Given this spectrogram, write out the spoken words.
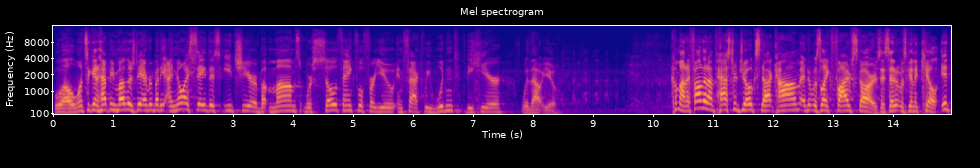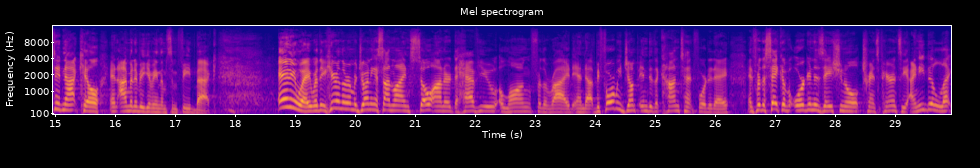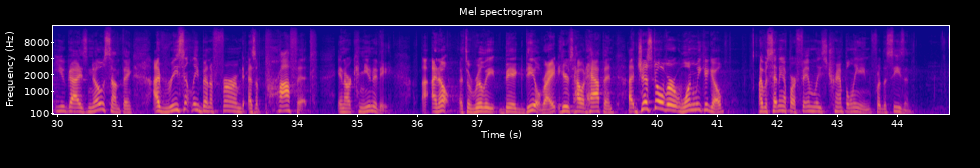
Well, once again, happy Mother's Day, everybody. I know I say this each year, but moms, we're so thankful for you. In fact, we wouldn't be here without you. Come on, I found it on pastorjokes.com and it was like five stars. They said it was going to kill. It did not kill, and I'm going to be giving them some feedback. Anyway, whether you're here in the room or joining us online, so honored to have you along for the ride. And uh, before we jump into the content for today, and for the sake of organizational transparency, I need to let you guys know something. I've recently been affirmed as a prophet in our community. I know, it's a really big deal, right? Here's how it happened. Uh, just over one week ago, I was setting up our family's trampoline for the season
